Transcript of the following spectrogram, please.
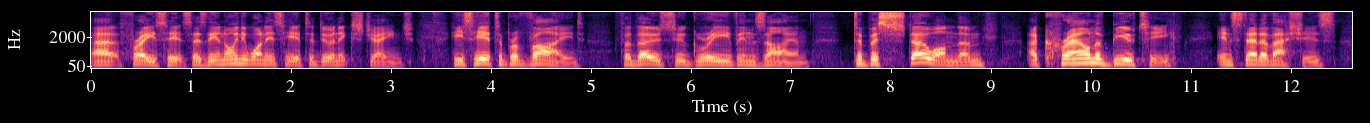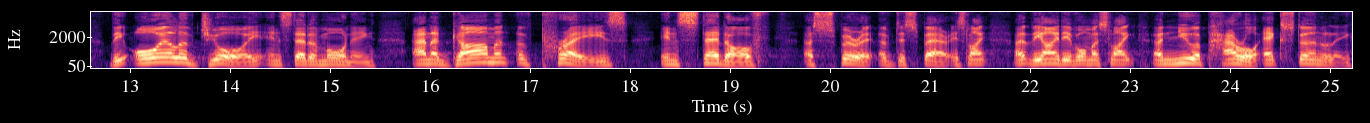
uh, phrase here. It says, The Anointed One is here to do an exchange. He's here to provide for those who grieve in Zion to bestow on them a crown of beauty instead of ashes, the oil of joy instead of mourning, and a garment of praise instead of a spirit of despair. It's like uh, the idea of almost like a new apparel externally,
